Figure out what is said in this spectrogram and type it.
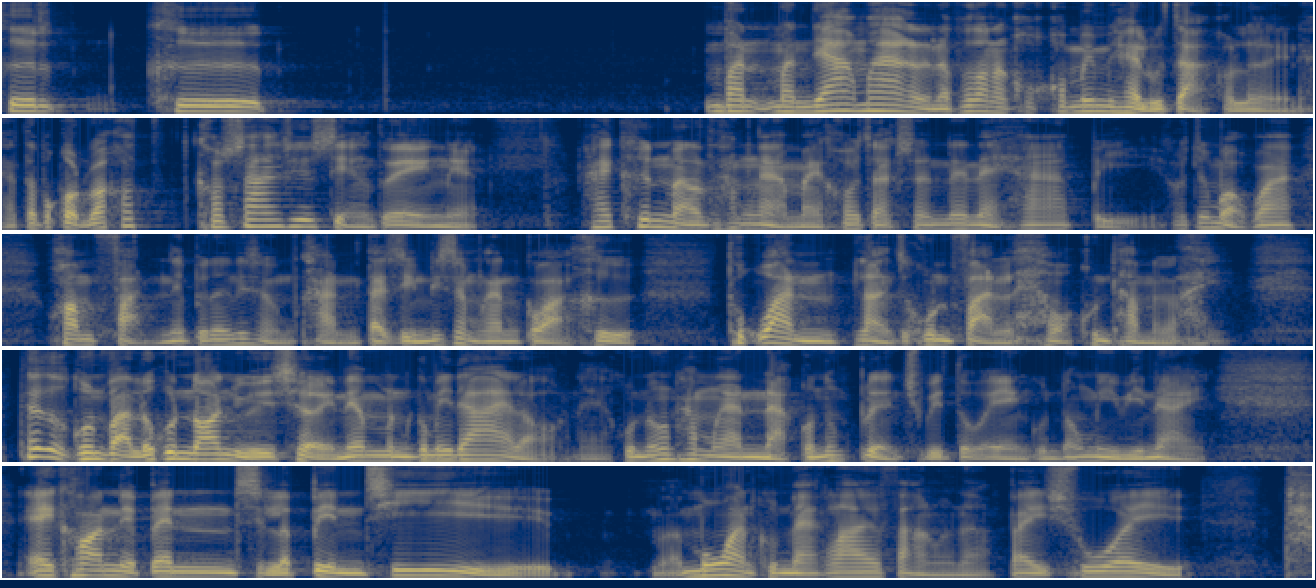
คือคือ มันมันยากมากเลยนะเพราะตอนนั้นเขาไม่มีใครรู้จักเขาเลยนะฮะแต่ปรากฏว่าเขาเขาสร้างชื่อเสียงตัวเองเนี่ยให้ขึ้นมาแล้วทำงานไมเคิลแจ็กสันได้ใน 5 ปี เขาจึงบอกว่าความฝันเนี่ยเป็นเรื่องที่สำคัญ แต่สิ่งที่สำคัญกว่าคือ ทุกวันหลังจากคุณฝันแล้วคุณทำอะไร ถ้าเกิดคุณฝันแล้วคุณนอนอยู่เฉยๆเนี่ยมันก็ไม่ได้หรอกนะคุณต้องทำงานหนักคุณต้องเปลี่ยนชีวิตตัวเองคุณต้องมีวินัยไอคอนเนี่ยเป็นศิลปินที่เมื่อวานคุณแม็กเล่าให้ฟังแล้วนะไปช่วยท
